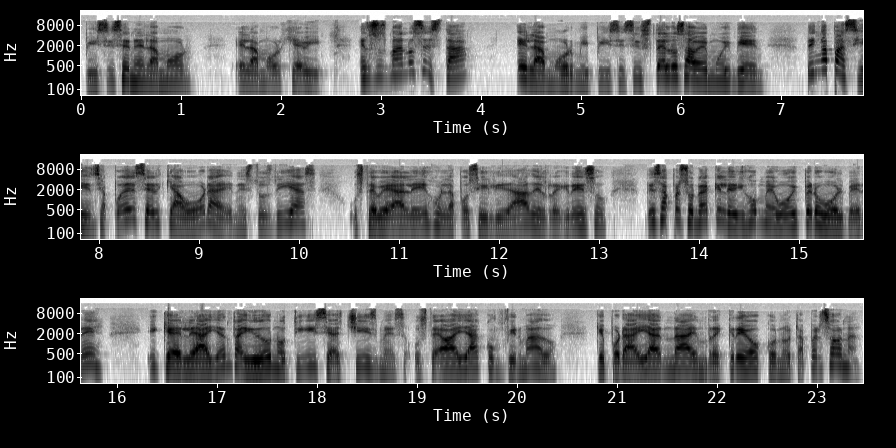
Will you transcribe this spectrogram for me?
Pisces en el amor, el amor heavy. En sus manos está el amor, mi Pisces, y usted lo sabe muy bien. Tenga paciencia, puede ser que ahora, en estos días, usted vea lejos la posibilidad del regreso de esa persona que le dijo me voy pero volveré y que le hayan traído noticias, chismes, usted haya confirmado que por ahí anda en recreo con otra persona.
